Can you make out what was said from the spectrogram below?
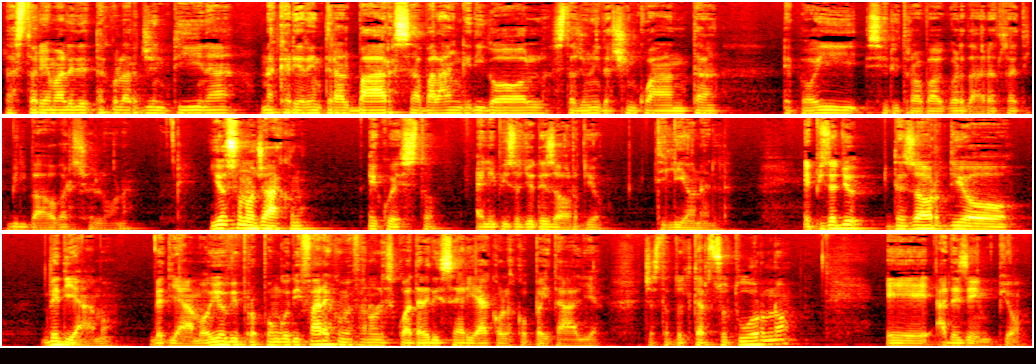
la storia maledetta con l'Argentina, una carriera intera al Barça, valanghe di gol, stagioni da 50 e poi si ritrova a guardare Athletic Bilbao Barcellona. Io sono Giacomo e questo è l'episodio d'esordio di Lionel. Episodio d'esordio, vediamo, vediamo. Io vi propongo di fare come fanno le squadre di Serie A con la Coppa Italia. C'è stato il terzo turno e, ad esempio,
